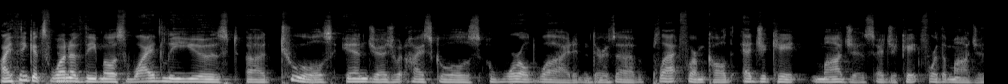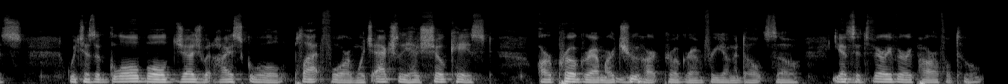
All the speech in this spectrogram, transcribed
I think it's one of the most widely used uh, tools in Jesuit high schools worldwide. And there's a platform called Educate Magis, Educate for the Magis, which is a global Jesuit high school platform, which actually has showcased our program, our True Heart program for young adults. So, yes, it's very, very powerful tool.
